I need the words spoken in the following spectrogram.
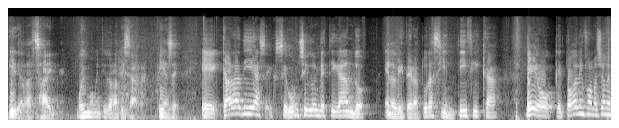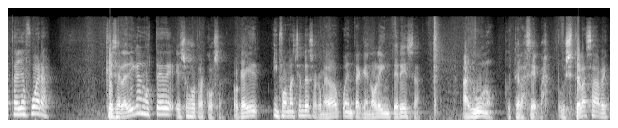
y del Alzheimer. Voy un momentito a la pizarra. Fíjense. Eh, cada día, según sigo investigando en la literatura científica, veo que toda la información está allá afuera. Que se la digan a ustedes, eso es otra cosa. Porque hay información de eso que me he dado cuenta que no le interesa a alguno que usted la sepa. Porque si usted la sabe,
